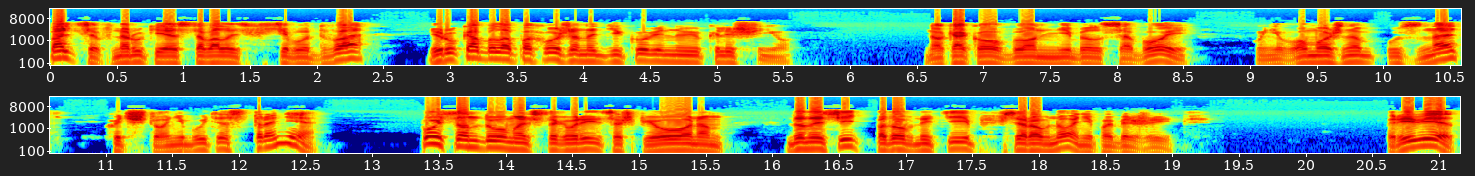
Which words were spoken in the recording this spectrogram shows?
Пальцев на руке оставалось всего два, и рука была похожа на диковинную клешню. Но каков бы он ни был собой, у него можно узнать хоть что-нибудь о стране. Пусть он думает, что говорит со шпионом, доносить подобный тип все равно не побежит. «Привет»,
